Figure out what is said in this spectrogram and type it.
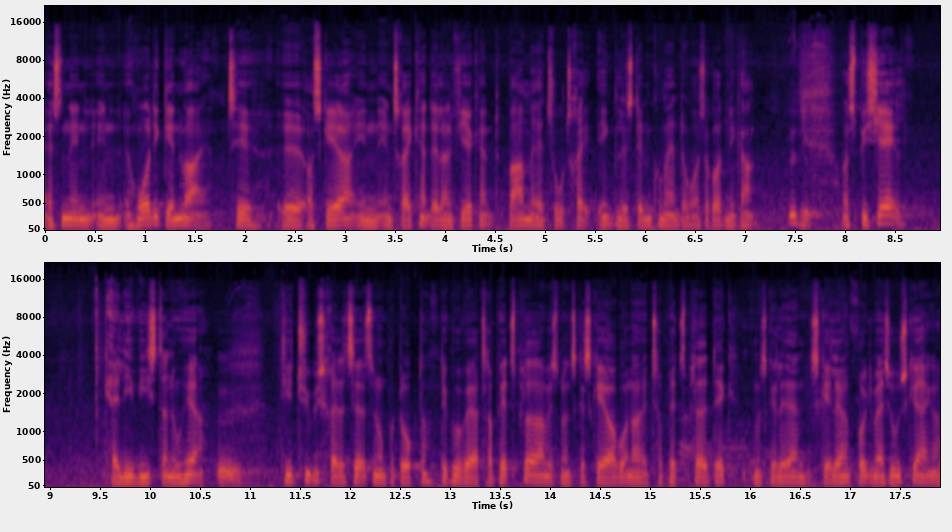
er sådan en, en hurtig genvej til øh, at skære en, en trekant eller en firkant, bare med to-tre enkelte stemmekommandoer, og så går den i gang. Mm-hmm. Og special kan jeg lige vise dig nu her. Mm. De er typisk relateret til nogle produkter. Det kunne være trapezplader, hvis man skal skære op under et trapezpladedæk. Man skal lave, en, skal lave en frygtelig masse udskæringer.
